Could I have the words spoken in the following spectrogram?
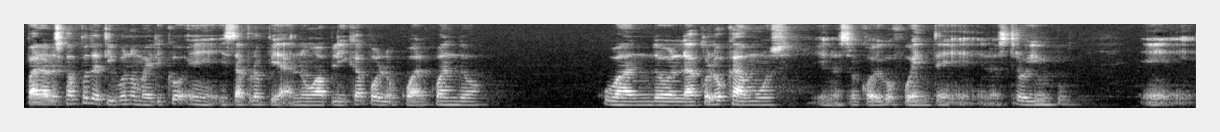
Para los campos de tipo numérico eh, esta propiedad no aplica por lo cual cuando, cuando la colocamos en nuestro código fuente, en nuestro input, eh,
